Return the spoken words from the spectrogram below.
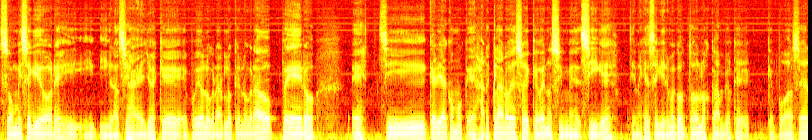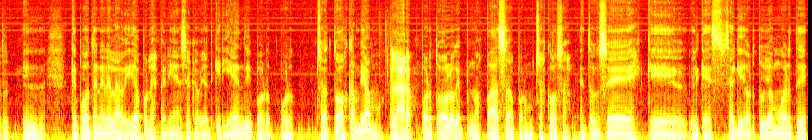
son mis seguidores y, gracias a ellos es que he podido lograr lo que he logrado, pero eh, sí quería como que dejar claro eso de que bueno, si me sigues, tienes que seguirme con todos los cambios que, que puedo hacer, en, que puedo tener en la vida por la experiencia que voy adquiriendo y por, por o sea, todos cambiamos. Claro. Por todo lo que nos pasa, por muchas cosas. Entonces, que el que es seguidor tuyo a muerte,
